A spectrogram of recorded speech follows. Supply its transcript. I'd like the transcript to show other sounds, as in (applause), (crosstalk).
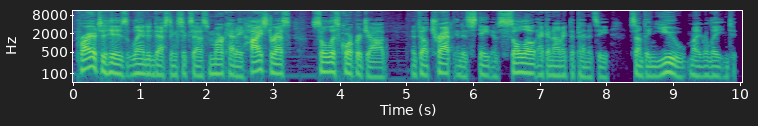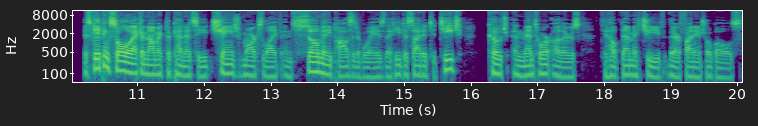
Prior to his land investing success, Mark had a high stress, soulless corporate job and felt trapped in a state of solo economic dependency, something you might relate to. Escaping solo economic dependency changed Mark's life in so many positive ways that he decided to teach, coach, and mentor others to help them achieve their financial goals.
